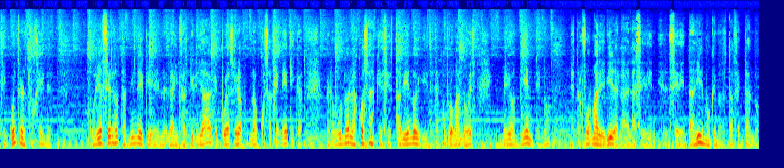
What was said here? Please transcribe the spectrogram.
se encuentran en nuestros genes. Podría ser eso también de que la infertilidad, que puede ser una cosa genética, pero una de las cosas que se está viendo y se está comprobando es el medio ambiente, nuestra forma de vida, el sedentarismo que nos está afectando.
